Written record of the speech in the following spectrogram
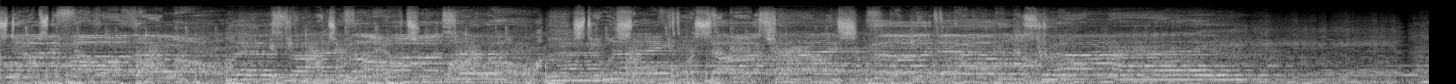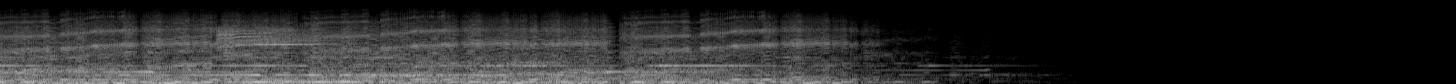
footsteps can never follow. If you want to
